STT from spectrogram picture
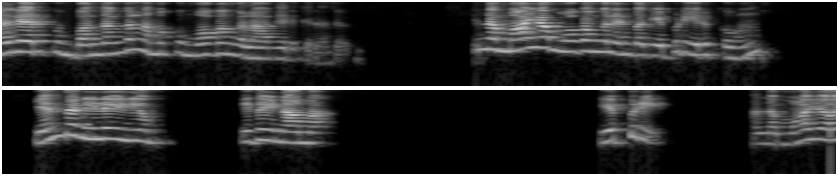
அதுல இருக்கும் பந்தங்கள் நமக்கு மோகங்களாக இருக்கிறது. இந்த மாயா மோகங்கள் என்பது எப்படி இருக்கும்? எந்த நிலையிலும் இதை நாம எப்படி அந்த மாயா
